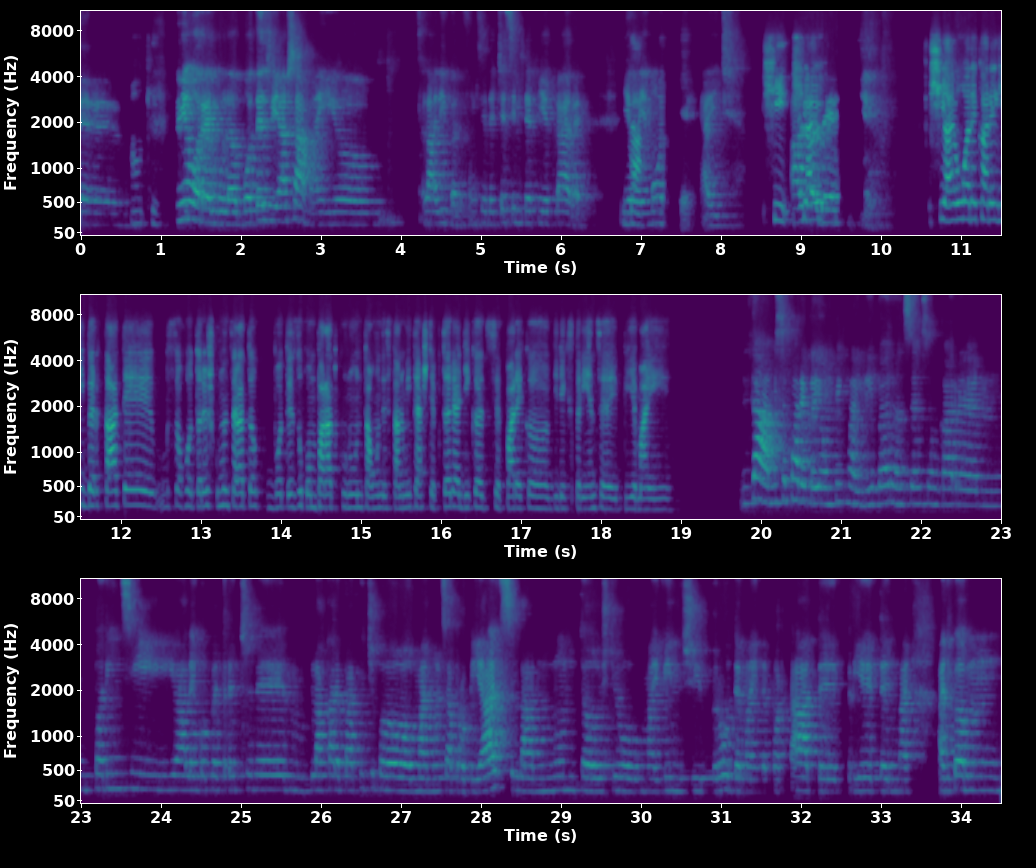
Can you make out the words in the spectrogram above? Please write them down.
okay. nu e o regulă. Botezul e așa, mai uh, la liber, în funcție de ce simte fiecare. E da. o emoție aici. Și, și, ai, și ai o oarecare libertate să hotărăști cum îți arată botezul comparat cu nunta, unde sunt anumite așteptări, adică ți se pare că din experiență e mai da, mi se pare că e un pic mai liber în sensul în care părinții aleg o petrecere la care participă mai mulți apropiați, la nuntă, știu eu, mai vin și rude mai îndepărtate, prieteni, mai... adică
